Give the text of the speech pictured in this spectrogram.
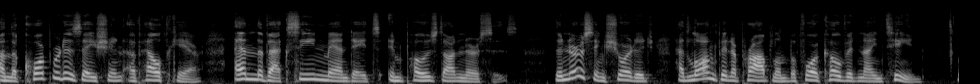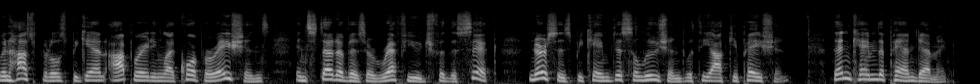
on the corporatization of healthcare and the vaccine mandates imposed on nurses. The nursing shortage had long been a problem before COVID 19 when hospitals began operating like corporations instead of as a refuge for the sick, nurses became disillusioned with the occupation. Then came the pandemic,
